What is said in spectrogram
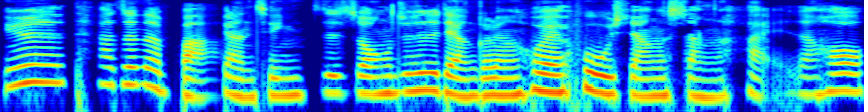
因为他真的把感情之中就是两个人会互相伤害，然后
